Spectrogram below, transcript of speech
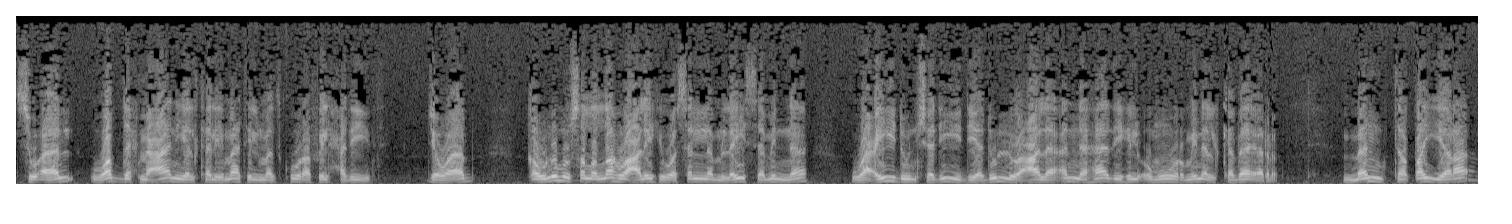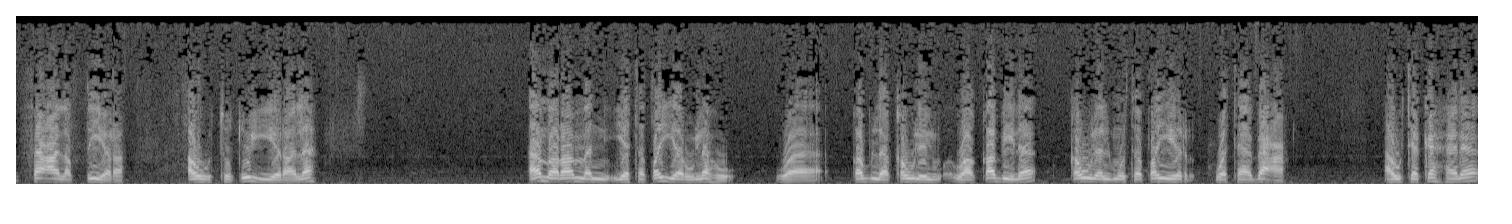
سؤال وضح معاني الكلمات المذكورة في الحديث. جواب قوله صلى الله عليه وسلم ليس منا وعيد شديد يدل على أن هذه الأمور من الكبائر. من تطير فعل الطيرة. أو تطير له أمر من يتطير له وقبل قول وقبل قول المتطير وتابعه أو تكهن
